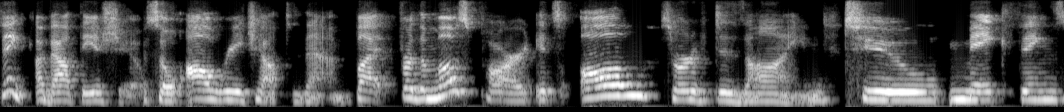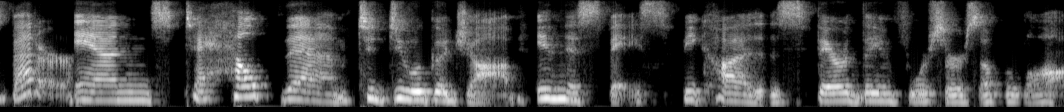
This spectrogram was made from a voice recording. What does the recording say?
think about the issue. So I'll reach out to them. But for the most part, it's all sort of designed to make things better and to help them to do a good job in this space because they're the enforcers of the law.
